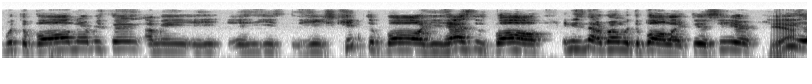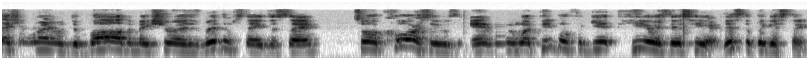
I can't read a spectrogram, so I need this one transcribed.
with the ball and everything, I mean, he he he's keep the ball. He has this ball, and he's not running with the ball like this here. Yeah. He's actually running with the ball to make sure his rhythm stays the same. So of course it was. And what people forget here is this here. This is the biggest thing.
